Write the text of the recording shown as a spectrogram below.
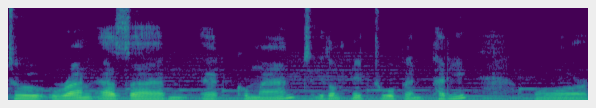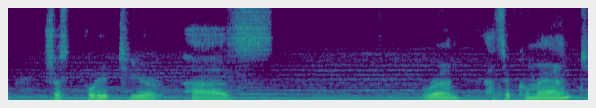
to run as a, a command. You don't need to open PuTTY or just put it here as run as a command.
